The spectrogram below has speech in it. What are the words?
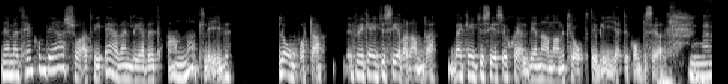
Nej, men tänk om det är så att vi även lever ett annat liv långt borta. För vi kan ju inte se varandra. Man kan ju inte se sig själv i en annan kropp. Det blir jättekomplicerat. Mm.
